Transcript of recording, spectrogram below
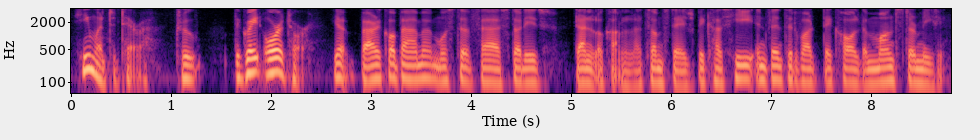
He went to Tara, True. the great orator. Yeah, Barack Obama must have uh, studied Daniel O'Connell at some stage because he invented what they called the monster meeting.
